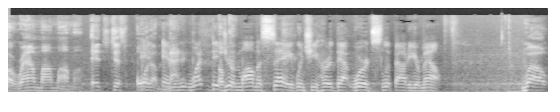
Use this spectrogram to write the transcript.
around my mama. It's just And, automatic. and what did Okay. your mama say when she heard that word slip out of your mouth? Well,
